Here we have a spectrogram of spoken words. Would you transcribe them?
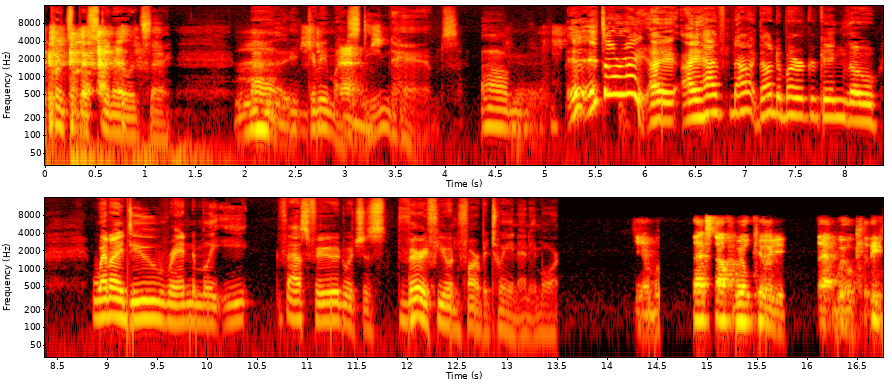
Principal Skinner would say. Uh, give me my hams. steamed hams. Um, it, it's all right. I I have not gone to Burger King though. When I do randomly eat fast food, which is very few and far between anymore. Yeah, that stuff will kill you. That will kill you.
